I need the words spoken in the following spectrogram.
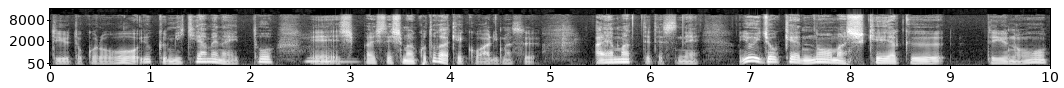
ていうところをよく見極めないと、うん、えー、失敗してしまうことが結構あります。誤ってですね、良い条件の、まあ、主契約っていうのを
